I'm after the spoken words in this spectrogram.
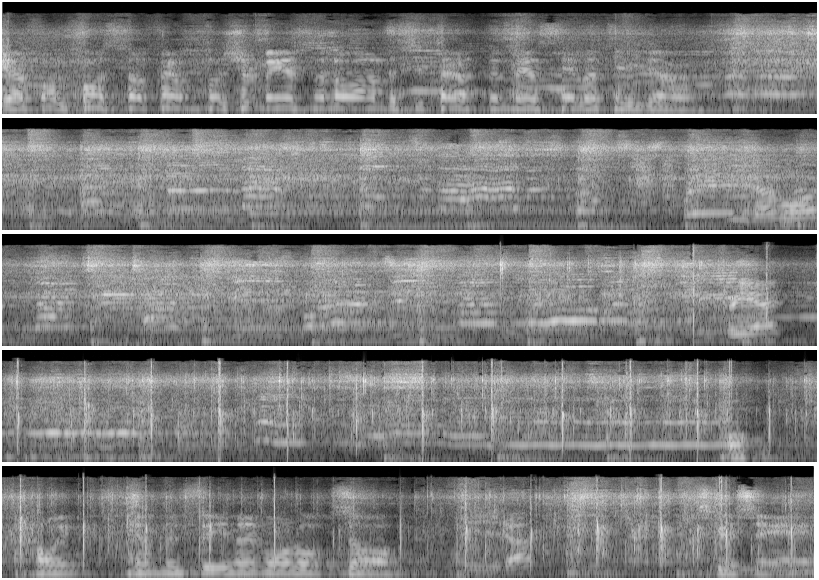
i alla fall första 15 kilometerna låg Anders i täten mest hela tiden. Fyra mål. Fler. Och har vi nummer fyra i mål också. Fyra. Ska vi se.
